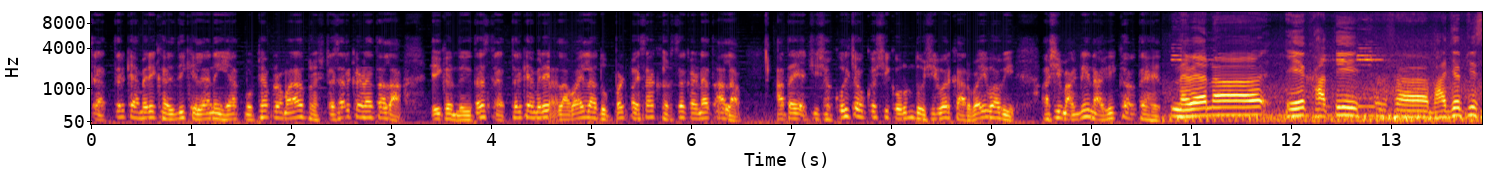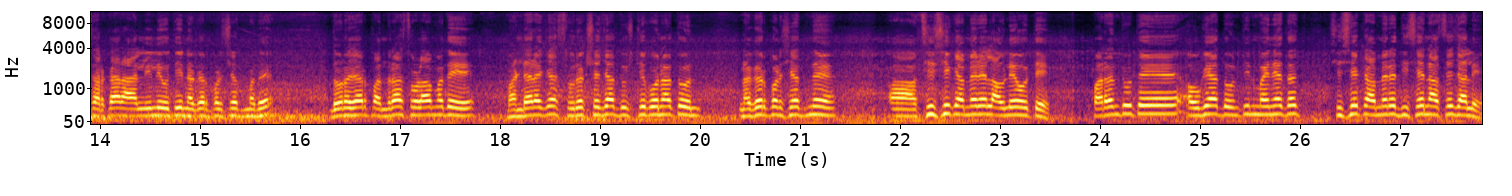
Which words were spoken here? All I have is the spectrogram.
त्र्याहत्तर कॅमेरे खरेदी केल्याने यात मोठ्या प्रमाणात भ्रष्टाचार करण्यात आला. एकंदरीतच त्र्याहत्तर कॅमेरे लावायला दुप्पट पैसा खर्च करण्यात आला. आता याची सखोल चौकशी करून दोषीवर कारवाई व्हावी अशी मागणी नागरिक करत आहेत. नव्यानं एक हाती भाजपची सरकार आलेली होती नगर परिषदमध्ये. दोन हजार पंधरा सोळामध्ये भंडाऱ्याच्या सुरक्षेच्या दृष्टिकोनातून नगर परिषदने सी सी कॅमेरे लावले होते. परंतु ते अवघ्या दोन तीन महिन्यातच सी सी कॅमेरे दिसेनासे झाले.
